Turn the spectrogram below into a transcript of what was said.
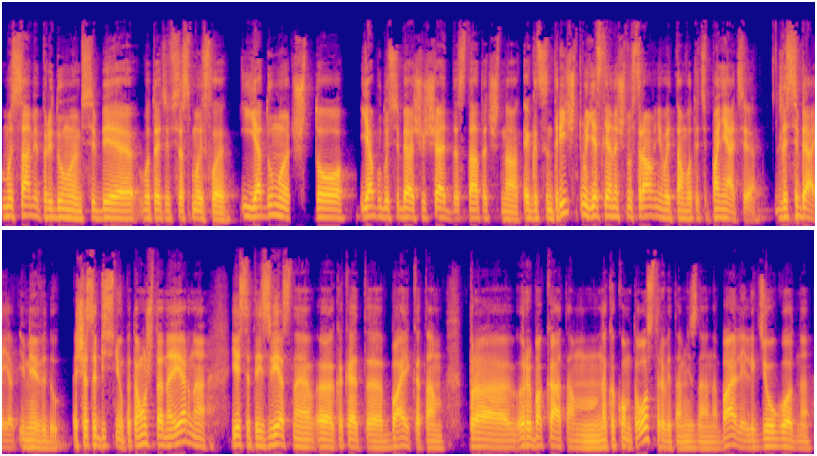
мы сами придумываем себе вот эти все смыслы. И я думаю, что я буду себя ощущать достаточно эгоцентрично, ну, если я начну сравнивать там вот эти понятия. Для себя я имею в виду. Сейчас объясню. Потому что, наверное, есть эта известная э, какая-то байка там про рыбака там на каком-то острове, там, не знаю, на Бали или где угодно,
